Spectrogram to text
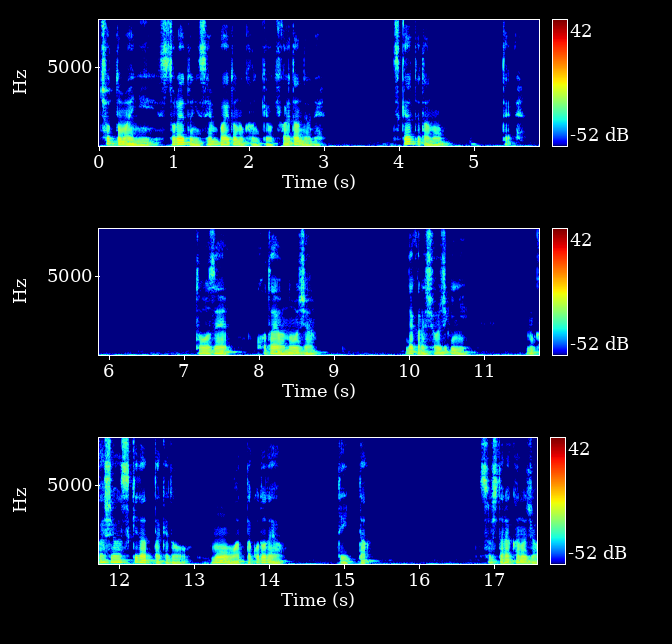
ちょっと前にストレートに先輩との関係を聞かれたんだよね。付き合ってたの？って。当然、答えはノーじゃん。だから正直に、昔は好きだったけど、もう終わったことだよ。って言った。そしたら彼女、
